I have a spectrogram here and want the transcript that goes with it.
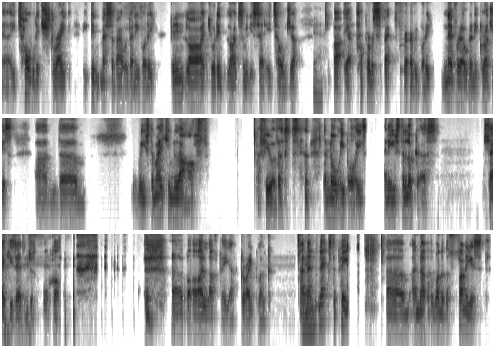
Uh, he told it straight. He didn't mess about with anybody. If he didn't like you or didn't like something you said, he told you. Yeah. But he had proper respect for everybody. Never held any grudges, and um, we used to make him laugh. A few of us, the naughty boys, and he used to look at us, shake his head, and just walk off. uh, but I love Peter, great bloke. And then next to Peter, um, another one of the funniest,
